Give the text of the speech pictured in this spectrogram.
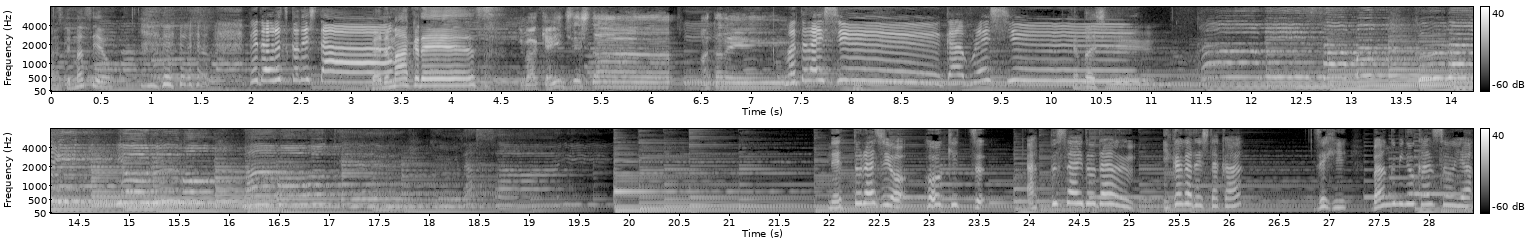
待ってますよ。ベダウルツコでした。ベルマークです。千葉健一でした。またね。ー。また来週。God bless you 乾杯しゅ神様暗い夜を守ってください。ネットラジオ「ホーキッズアップサイドダウン」いかがでしたか？ぜひ番組の感想や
